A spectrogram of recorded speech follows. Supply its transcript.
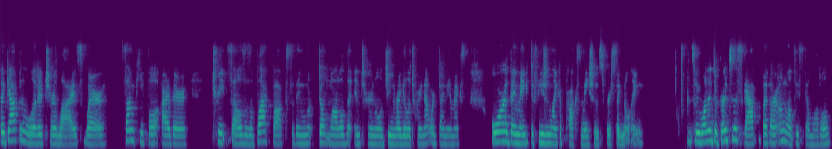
the gap in the literature lies where some people either treat cells as a black box so they don't model the internal gene regulatory network dynamics, or they make diffusion-like approximations for signaling. And so we wanted to bridge this gap with our own multi-scale model,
